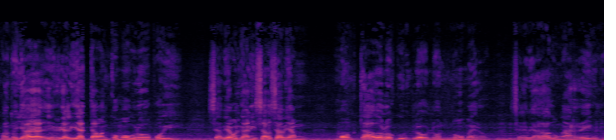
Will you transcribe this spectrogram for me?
Cuando ya en realidad estaban como grupo y se habían organizado, se habían montado los, los- los números, se le había dado un arreglo.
